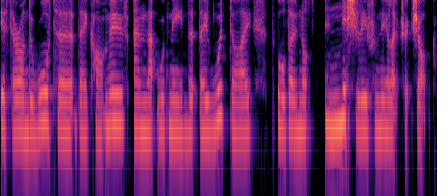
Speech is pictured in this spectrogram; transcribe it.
if they're underwater, they can't move, and that would mean that they would die, although not initially from the electric shock.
